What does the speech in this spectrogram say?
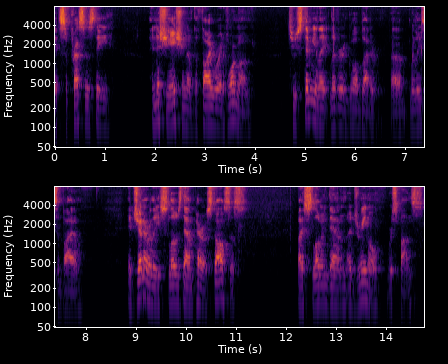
it suppresses the initiation of the thyroid hormone to stimulate liver and gallbladder uh, release of bile. It generally slows down peristalsis by slowing down adrenal response,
